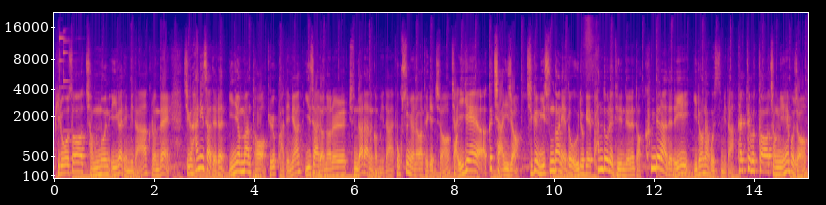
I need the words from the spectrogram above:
비로소 전문의가 됩니다. 그런데 지금 한의사들은 2년만 더 교육받으면 의사 면허를 준다라는 겁니다. 복수 면허가 되겠죠. 자, 이게 끝이 아니죠. 지금 이 순간에도 의료계 판도를 뒤흔드는 더 큰 변화들이 일어나고 있습니다. 팩트부터 정리해보죠.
